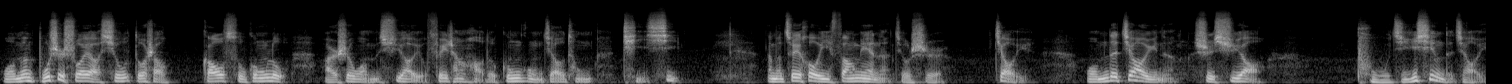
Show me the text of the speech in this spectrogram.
我们不是说要修多少高速公路，而是我们需要有非常好的公共交通体系。那么最后一方面呢，就是教育。我们的教育呢是需要普及性的教育，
